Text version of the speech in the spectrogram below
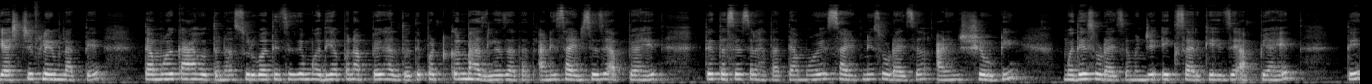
गॅसची फ्लेम लागते. त्यामुळे काय होतं ना सुरुवातीचे जे मध्ये आपण आप्पे घालतो ते पटकन भाजले जातात आणि साईडचे जे आप्पे आहेत ते तसेच राहतात. त्यामुळे साईडने सोडायचं आणि शेवटी मध्ये सोडायचं. म्हणजे एकसारखे हे जे आप्पे आहेत ते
